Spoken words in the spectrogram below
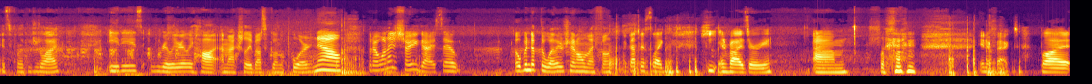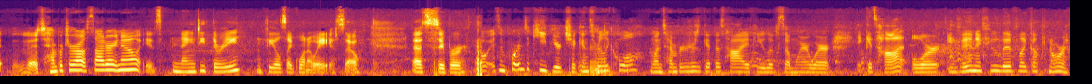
It's 4th of July. It is really, really hot. I'm actually about to go in the pool right now, but I wanted to show you guys. So, opened up the weather channel on my phone. I got this like heat advisory um, from in effect, but the temperature outside right now is 93 and feels like 108. So that's super. So it's important to keep your chickens really cool when temperatures get this high if you live somewhere where it gets hot or even if you live like up north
